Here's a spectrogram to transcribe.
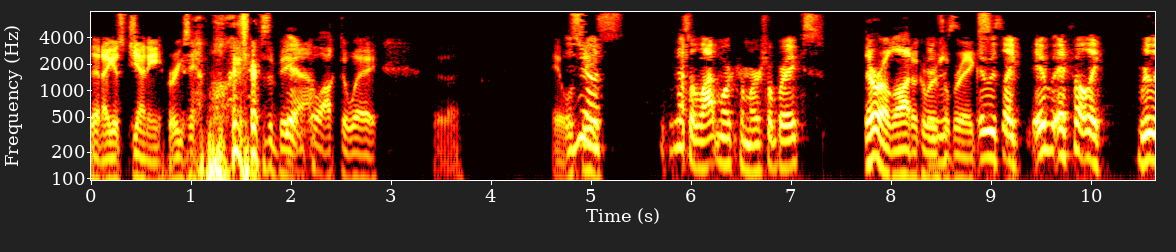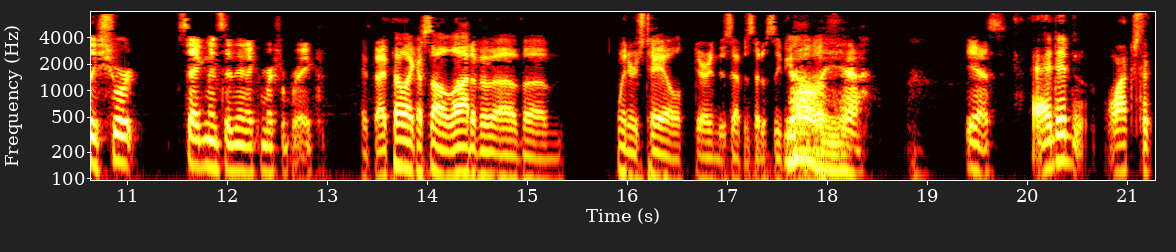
than I guess Jenny, for example, in terms of being Yeah. locked away. But, uh, yeah, we'll Did see. you notice, notice a lot more commercial breaks? there were a lot of commercial it was, breaks. It was like, it, it felt like really short segments and then a commercial break. I felt like I saw a lot of of um, Winter's Tale during this episode of Sleeping Oh, Hollow. yeah. Yes. I didn't watch the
